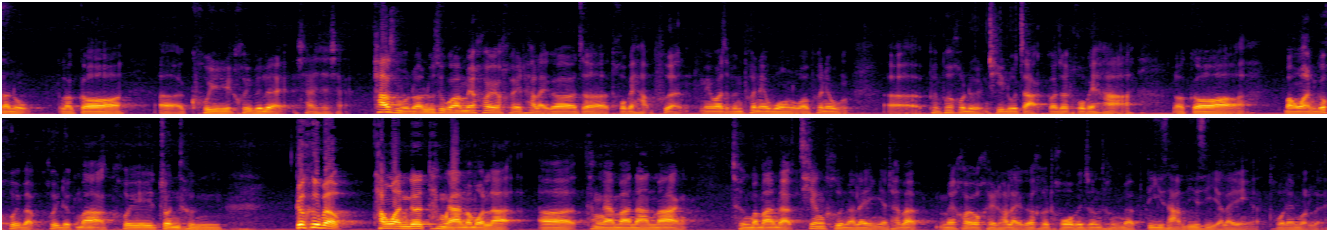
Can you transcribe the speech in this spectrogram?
สนุก แล้วก็คุยคุยไปเรื่อย ใช่ใช่ใช่ถ้าสมมติว่ารู้สึกว่าไม่ค่อยโอเคเท่าไหร่ก็จะโทรไปหาเพื่อน ไม่ว่าจะเป็นเพื่อนในวงหรือว่าเพื่อนในเพื่อนเพื่อนคนอื่นที่รู้จักก็จะโทรไปหา แล้วก็บางวันก็คุยแบบคุยดึกมาก คุยจนถึง ก็คือแบบ ทั้งวันก็ทำงานมาหมดละเอ่อทำงานมานานมาก ถึงประมาณแบบเที่ยงคืนอะไรอย่างเงี้ยถ้าแบบไม่ค่อยโอเคเท่าไหร่ก็คือโทรไปจนถึงแบบตีสามตีสี่อะไรอย่างเงี้ยโทรได้หมดเลย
